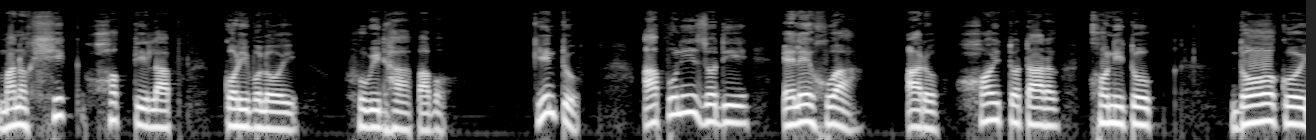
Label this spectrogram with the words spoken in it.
মানসিক শক্তি লাভ কৰিবলৈ সুবিধা পাব। কিন্তু আপুনি যদি এলেহুৱা আৰু সত্যতাৰ খনিটোক দকৈ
